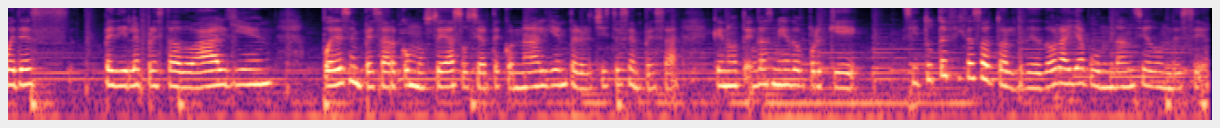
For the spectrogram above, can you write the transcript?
Puedes pedirle prestado a alguien, puedes empezar como sea, asociarte con alguien, pero el chiste es empezar, que no tengas miedo porque si tú te fijas a tu alrededor, hay abundancia donde sea.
